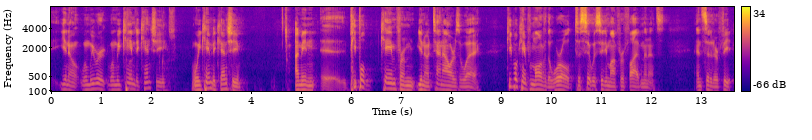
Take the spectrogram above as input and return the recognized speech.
you know, when we were when we came to Kainchi, when we came to Kainchi, I mean, uh, people came from you know ten hours away. People came from all over the world to sit with Siddhima for five minutes and sit at her feet.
